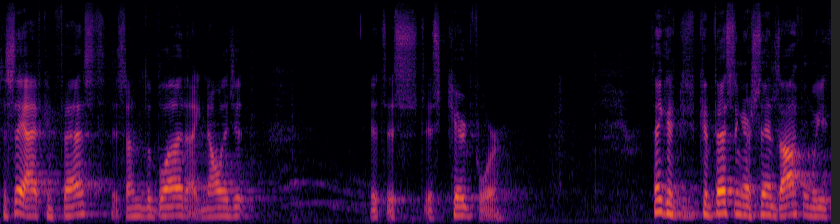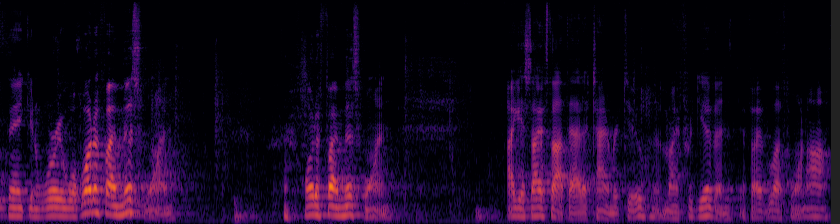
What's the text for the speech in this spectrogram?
To say, I've confessed, it's under the blood, I acknowledge it, it's, it's, it's cared for. Think of confessing our sins often we think and worry, well, what if I miss one? what if I miss one? I guess I've thought that a time or two. Am I forgiven if I've left one off?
